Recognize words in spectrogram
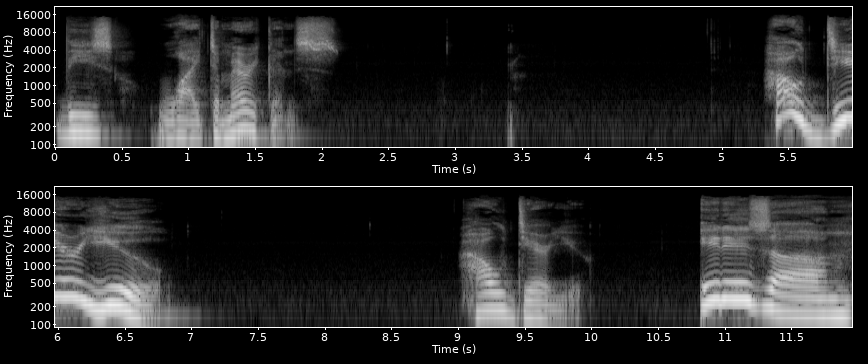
these white Americans. How dare you? How dare you? It is um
